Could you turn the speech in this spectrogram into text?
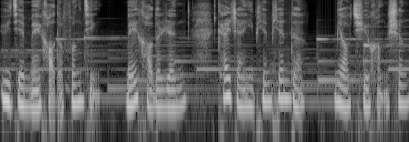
遇见美好的风景、美好的人，开展一篇篇的妙趣横生。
